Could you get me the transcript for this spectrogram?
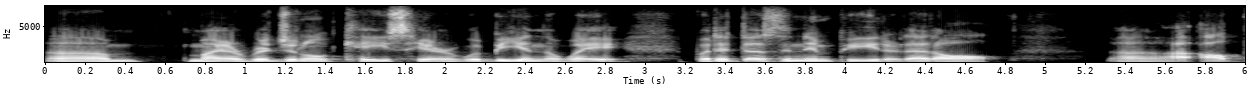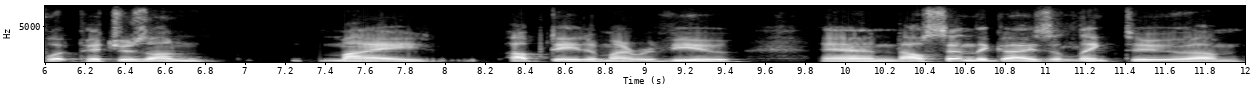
um, my original case here would be in the way, but it doesn't impede it at all. Uh, I'll put pictures on my update of my review, and I'll send the guys a link to um,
